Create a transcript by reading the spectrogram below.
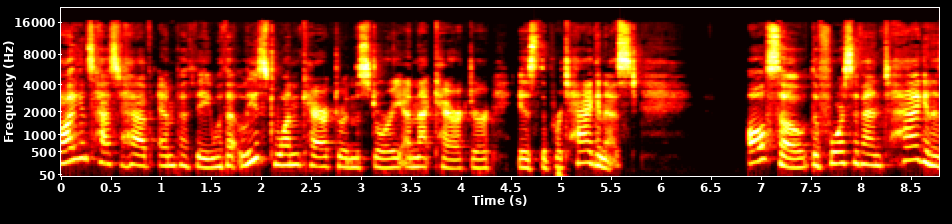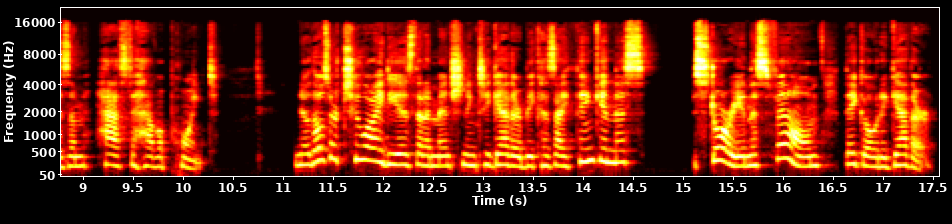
audience has to have empathy with at least one character in the story, and that character is the protagonist. Also, the force of antagonism has to have a point. Now, those are two ideas that I'm mentioning together because I think in this story, in this film, they go together.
